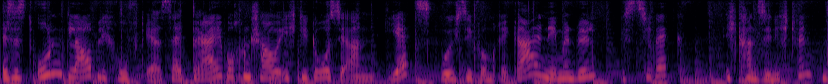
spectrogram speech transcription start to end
Es ist unglaublich, ruft er. Seit drei Wochen schaue ich die Dose an. Jetzt, wo ich sie vom Regal nehmen will, ist sie weg. Ich kann sie nicht finden.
